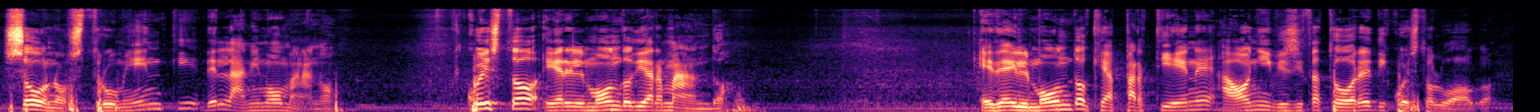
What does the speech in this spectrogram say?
sono strumenti dell'animo umano. Questo era il mondo di Armando ed è il mondo che appartiene a ogni visitatore di questo luogo.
